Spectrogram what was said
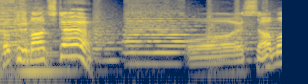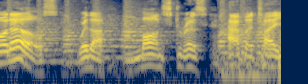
Cookie Monster? Or someone else with a monstrous appetite?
